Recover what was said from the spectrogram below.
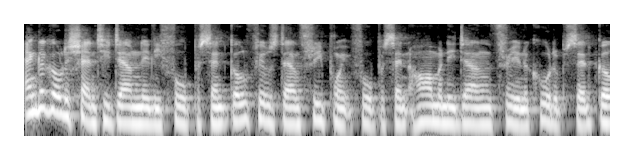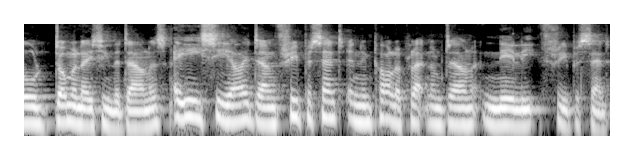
Anglo Gold Ashanti down nearly four percent. Goldfields down three point four percent. Harmony down three and a quarter percent. Gold dominating the downers. AECI down three percent, and Impala Platinum down nearly three percent.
